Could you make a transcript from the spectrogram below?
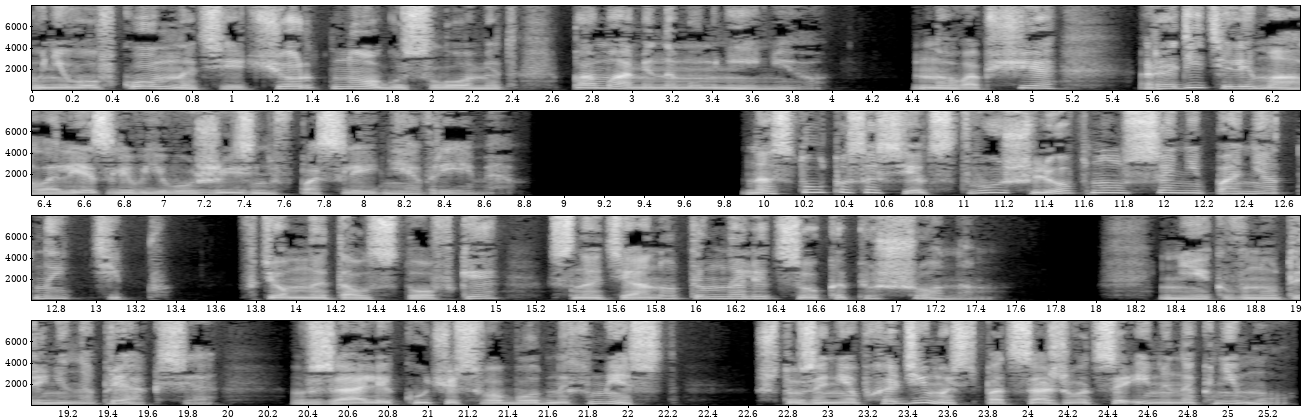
У него в комнате черт ногу сломит, по маминому мнению. Но вообще, родители мало лезли в его жизнь в последнее время. На стул по соседству шлепнулся непонятный тип в темной толстовке с натянутым на лицо капюшоном. Ник внутренне напрягся. В зале куча свободных мест. Что за необходимость подсаживаться именно к нему?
